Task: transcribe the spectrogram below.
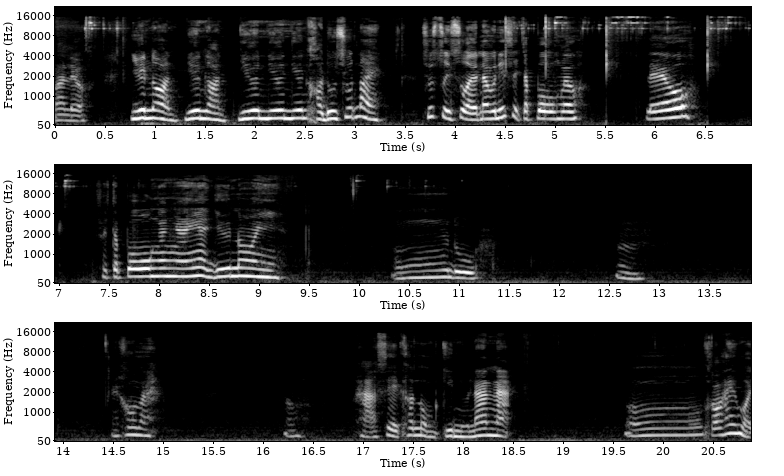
มาเร็ว ยืนนอน ยืนก่อน ยืนยืนยืนขอดูชุดหน่อย ชุดสวยๆนะวันนี้ใส่กระโปรงเร็ว เร็ว ใส่กระโปรงยังไงอะยืนหน่อยโอ้ดู อืมให้เข้ามา หาเศษขนมกินอยู่นั่นน่ะโอ้เขาให้หัว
